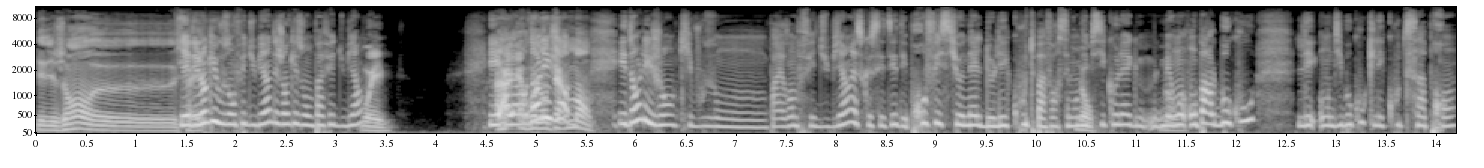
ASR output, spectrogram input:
Il y a des gens. Euh, Il y a des gens qui vous ont fait du bien, des gens qui vous ont pas fait du bien? Oui. Et ah, alors dans les gens et dans les gens qui vous ont par exemple fait du bien, est-ce que c'était des professionnels de l'écoute, pas forcément des psychologues, mais on, on, parle beaucoup, les, on dit beaucoup que l'écoute s'apprend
